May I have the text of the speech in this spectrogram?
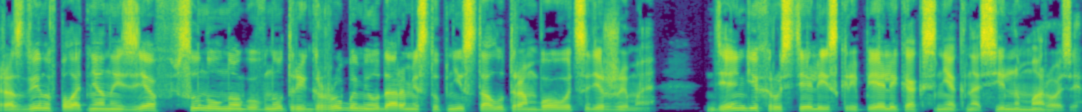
раздвинув полотняный зев, сунул ногу внутрь и грубыми ударами ступни стал утрамбовывать содержимое. Деньги хрустели и скрипели, как снег на сильном морозе.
